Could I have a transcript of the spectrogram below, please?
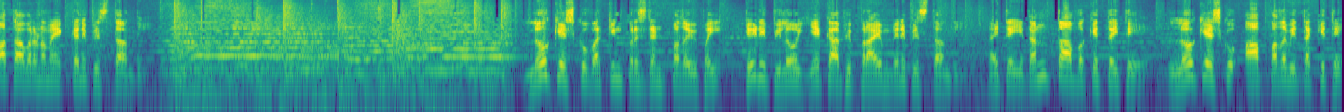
వాతావరణమే కనిపిస్తోంది. లోకేష్కు వర్కింగ్ ప్రెసిడెంట్ పదవిపై టీడీపీలో ఏకాభిప్రాయం వినిపిస్తోంది. అయితే ఇదంతా ఒకెత్తైతే లోకేష్కు ఆ పదవి దక్కితే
